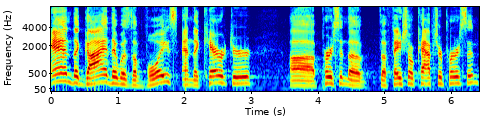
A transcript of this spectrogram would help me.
And the guy that was the voice and the character uh, person, the the facial capture person,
